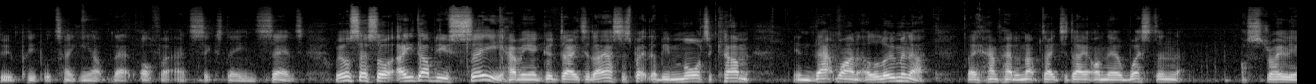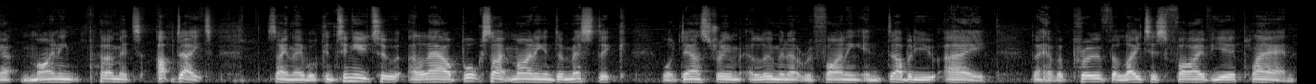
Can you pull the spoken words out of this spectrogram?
to people taking up that offer at 16 cents. We also saw AWC having a good day today. I suspect there'll be more to come in that one. Alumina they have had an update today on their Western Australia mining permits update, saying they will continue to allow bauxite mining and domestic or downstream alumina refining in WA. They have approved the latest five year plan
